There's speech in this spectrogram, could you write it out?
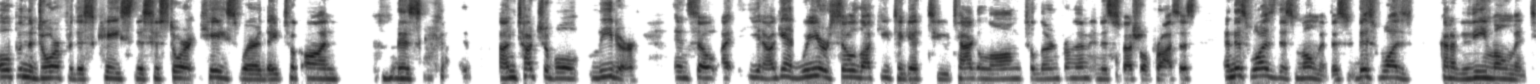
Opened the door for this case, this historic case where they took on this untouchable leader. And so, you know, again, we are so lucky to get to tag along to learn from them in this special process. And this was this moment. This this was kind of the moment,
